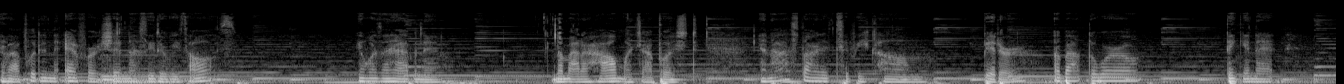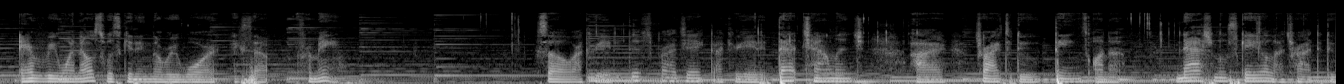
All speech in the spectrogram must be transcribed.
if I put in the effort, shouldn't I see the results? It wasn't happening, no matter how much I pushed. And I started to become bitter about the world, thinking that everyone else was getting the reward except for me. So I created this project, I created that challenge. I tried to do things on a national scale, I tried to do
